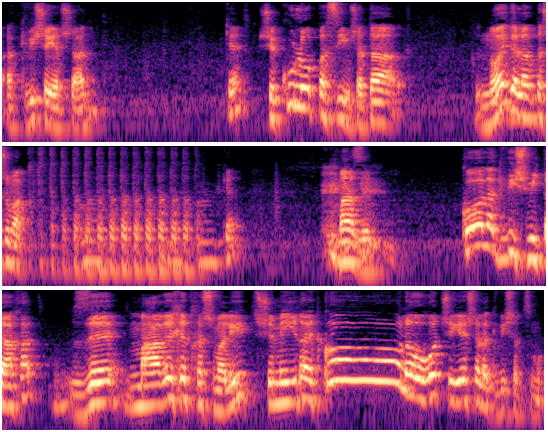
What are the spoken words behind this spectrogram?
הכביש הישן, כן? שכולו פסים, שאתה נוהג עליו, אתה שומע, כן? מה זה? כל הכביש מתחת זה מערכת חשמלית שמאירה את כל האורות שיש על הכביש עצמו.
